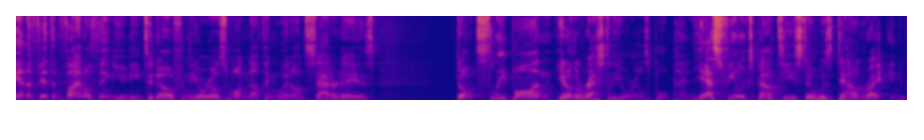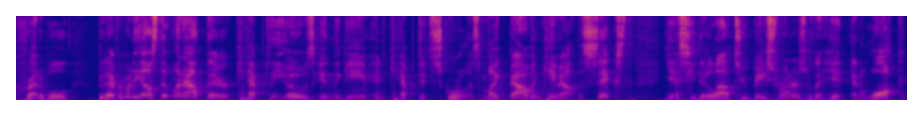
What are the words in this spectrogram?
And the fifth and final thing you need to know from the Orioles 1 0 win on Saturday is don't sleep on, you know, the rest of the Orioles bullpen. Yes, Felix Bautista was downright incredible, but everybody else that went out there kept the O's in the game and kept it scoreless. Mike Baumann came out in the sixth. Yes, he did allow two base runners with a hit and a walk,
